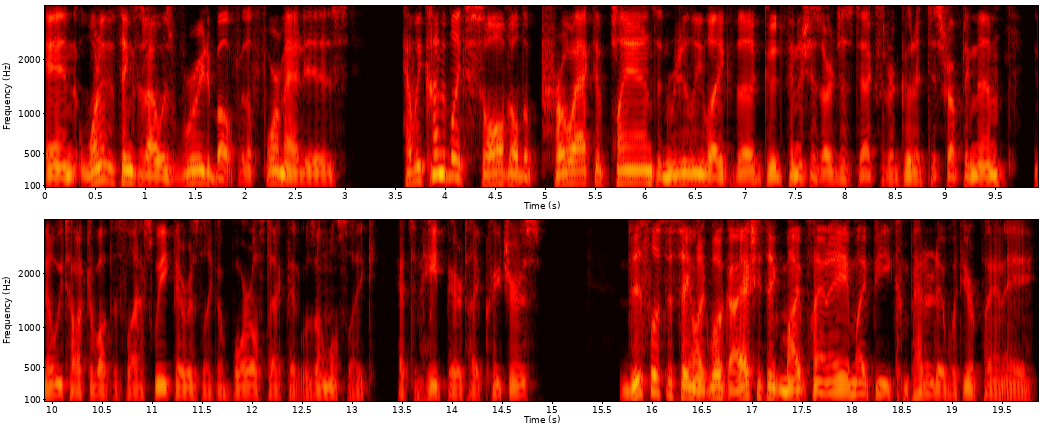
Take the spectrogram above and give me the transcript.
And one of the things that I was worried about for the format is have we kind of like solved all the proactive plans and really like the good finishes are just decks that are good at disrupting them? You know, we talked about this last week. There was like a Boros deck that was almost like had some hate bear type creatures. This list is saying like, look, I actually think my plan A might be competitive with your plan A.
